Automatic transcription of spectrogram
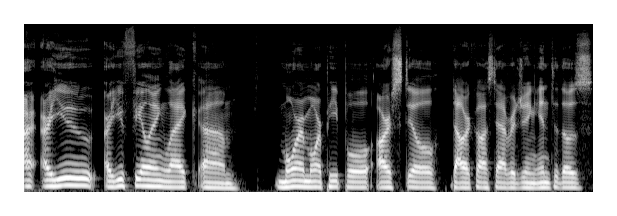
are, are you are you feeling like um, more and more people are still dollar cost averaging into those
